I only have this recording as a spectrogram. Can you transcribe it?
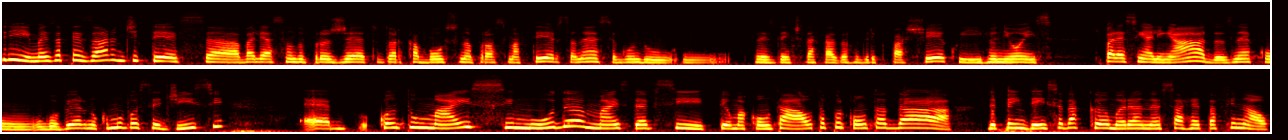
Tri, mas apesar de ter essa avaliação do projeto do arcabouço na próxima terça, né, segundo o presidente da Casa, Rodrigo Pacheco, e reuniões que parecem alinhadas né, com o governo, como você disse, é, quanto mais se muda, mais deve se ter uma conta alta por conta da dependência da Câmara nessa reta final.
